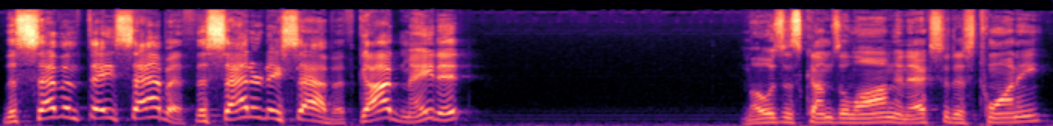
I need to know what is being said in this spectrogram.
The seventh day Sabbath, the Saturday Sabbath, God made it. Moses comes along in Exodus 20,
